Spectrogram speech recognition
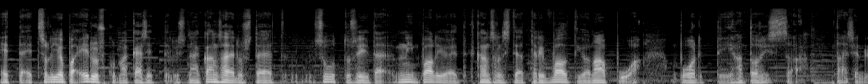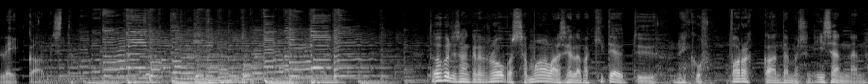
että, että se oli jopa eduskunnan käsittelyssä. Nämä kansanedustajat suuttu siitä niin paljon, että kansallisteatterin valtion apua pohdittiin ihan tosissaan, tai sen leikkaamista. Tohvelisankarin rouvassa maalaiselämä kiteytyy niin kuin varakkaan tämmöisen isännän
